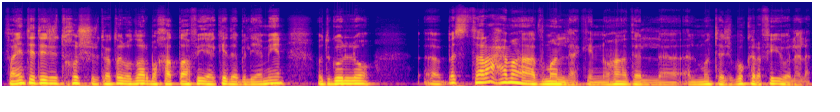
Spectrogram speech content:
فأنت تيجي تخش وتعطي له ضربة خطافية كده باليمين وتقول له آه، بس صراحة ما أضمن لك إنه هذا ال- المنتج بكرة فيه ولا لا.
